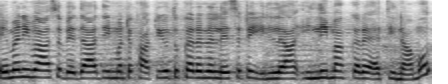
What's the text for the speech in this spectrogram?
එම නිවාස බෙදාදීමට කටයුතු කරන ලෙසට ඉල්ලා ඉල්ලීමක් කර ඇති නමුත්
